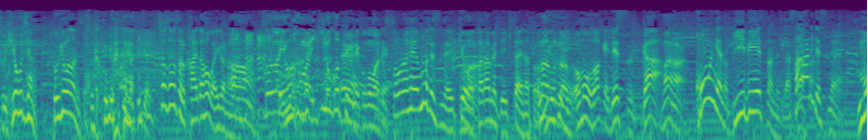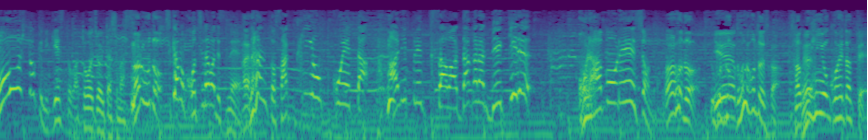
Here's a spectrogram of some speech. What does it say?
不評じゃん。不評なんですよ。そろそろ変えた方がいいかな。それがよくまあ生き残ってるね ここまで。その辺もですね今日は絡めていきたいなというふうに思うわけですが今夜の BBS なんですがさらにですねもう一組ゲストが登場いたします。なるほど。しかもこちらはですねなんと作品を超えたアニプレックスアワーだからできるコラボレーションなるほどどういうことですか？作品を超えたって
